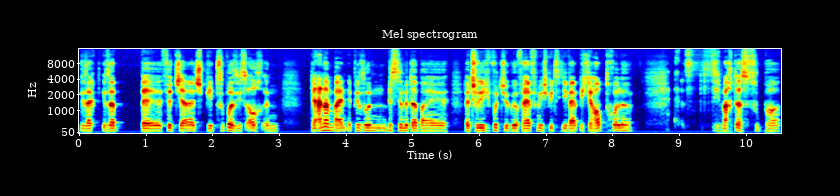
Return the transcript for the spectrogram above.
wie gesagt, Isabel Fitzgerald spielt super, sie ist auch in den anderen beiden Episoden ein bisschen mit dabei. Natürlich, Would You Go For Me spielt sie die weibliche Hauptrolle. Sie macht das super.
